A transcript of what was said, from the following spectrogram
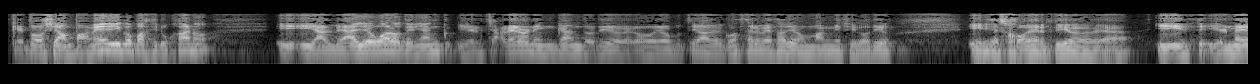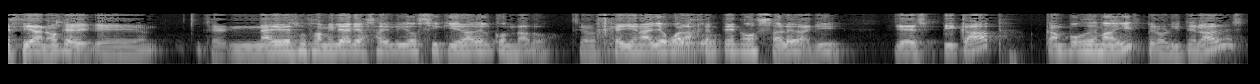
que todos sean para médico, para cirujano. Y, al de Iowa lo tenían, y el chaval era un encanto, tío. Y luego yo tiraba con cerveza y era un magnífico, tío. Y es joder, tío. Y, y, él me decía, ¿no? que, que nadie de su familia había salido siquiera del condado. es que en Iowa la gente no sale de allí. Y es pick up, campos de maíz, pero literales,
